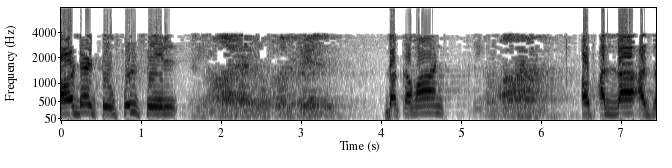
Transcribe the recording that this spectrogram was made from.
order to fulfil the command of Allah is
